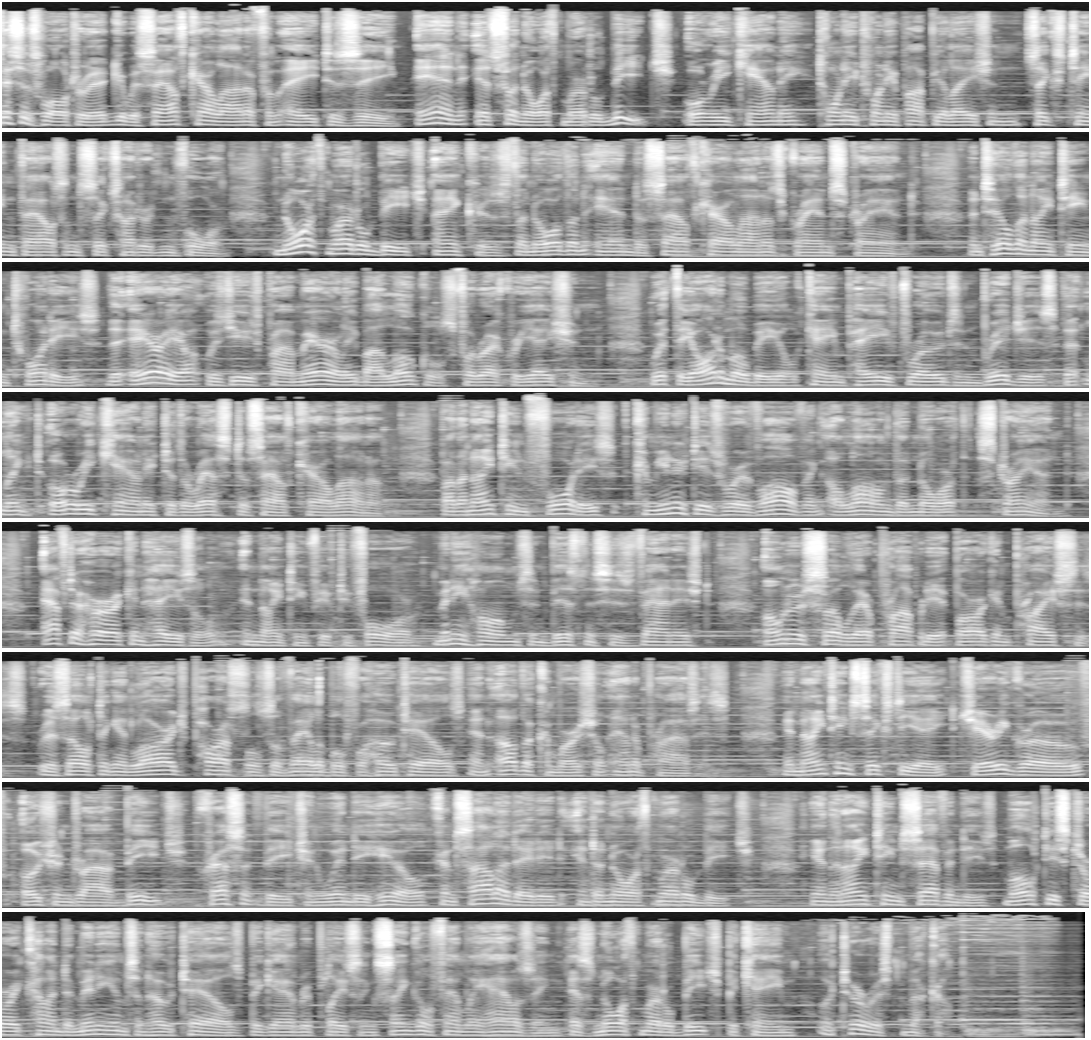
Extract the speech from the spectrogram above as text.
This is Walter Edgar with South Carolina from A to Z, and it's for North Myrtle Beach, Horry County, 2020 population 16,604. North Myrtle Beach anchors the northern end of South Carolina's Grand Strand. Until the 1920s, the area was used primarily by locals for recreation. With the automobile came paved roads and bridges that linked Horry County to the rest of South Carolina. By the 1940s, communities were evolving along the North Strand. After Hurricane Hazel in 1954, many homes and businesses vanished. Owners sold their property at bargain prices, resulting in large parcels available for hotels and other commercial enterprises. In 1968, Cherry Grove, Ocean Drive Beach, Crescent Beach, and Windy Hill consolidated into North Myrtle Beach. In the 1970s, multi story condominiums and hotels began replacing single family housing as North Myrtle Beach became a tourist mecca.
